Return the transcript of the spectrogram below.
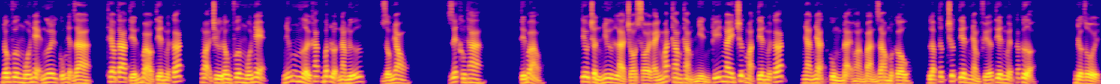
đông phương múa nhẹ ngươi cũng nhận ra, theo ta tiến vào tiên nguyệt các ngoại trừ đông phương múa nhẹ, những người khác bất luận nam nữ, giống nhau. Giết không tha. Tiến vào. Tiêu trần như là chó sói ánh mắt thăm thẳm nhìn kỹ ngay trước mặt tiên nguyệt các nhàn nhạt cùng đại hoàng bàn giao một câu, lập tức trước tiên nhằm phía tiên nguyệt các cửa được rồi.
